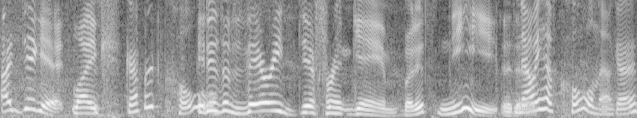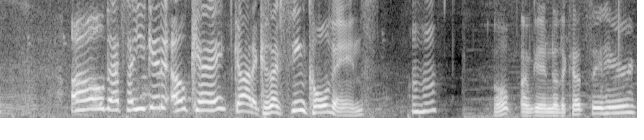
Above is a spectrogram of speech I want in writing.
I dig it. Like, Discovered coal. it is a very different game, but it's neat. It Now we have coal now, guys. Oh, that's how you get it? Okay, got it, because I've seen coal veins. Mhm. Oh, I'm getting another cutscene here.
